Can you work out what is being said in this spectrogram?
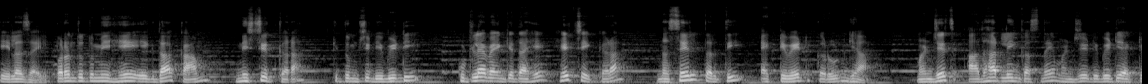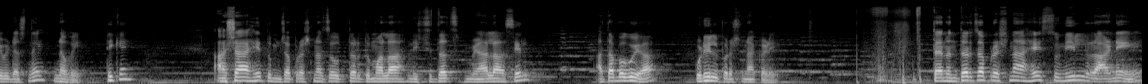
केलं जाईल. परंतु तुम्ही हे एकदा काम निश्चित करा. की तुमची डी बी टी कुठल्या बँकेत आहे हे चेक करा. नसेल तर ती ॲक्टिवेट करून घ्या. म्हणजेच आधार लिंक असणे म्हणजे डी बी टी ॲक्टिवेट असणे नव्हे. ठीक आहे? आशा आहे तुमच्या प्रश्नाचं उत्तर तुम्हाला निश्चितच मिळालं असेल. आता बघूया पुढील प्रश्नाकडे. त्यानंतरचा प्रश्न आहे सुनील राणे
